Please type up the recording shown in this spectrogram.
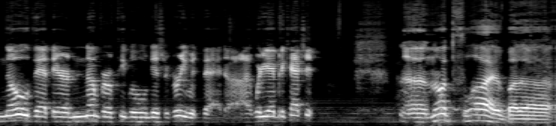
know that there are a number of people who disagree with that. Uh, were you able to catch it? Uh, not live, but uh,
